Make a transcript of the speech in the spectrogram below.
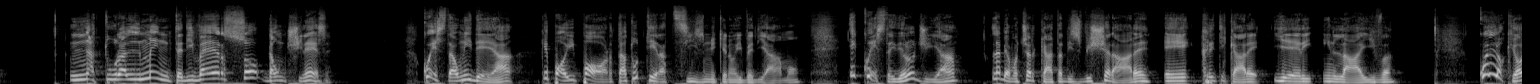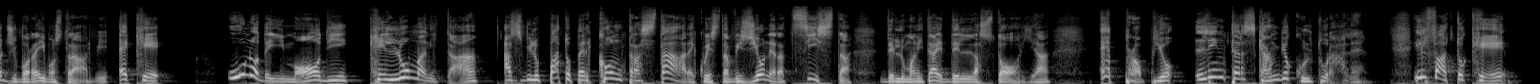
naturalmente diverso da un cinese. Questa è un'idea che poi porta a tutti i razzismi che noi vediamo. E questa ideologia l'abbiamo cercata di sviscerare e criticare ieri in live. Quello che oggi vorrei mostrarvi è che uno dei modi che l'umanità ha sviluppato per contrastare questa visione razzista dell'umanità e della storia è proprio l'interscambio culturale. Il fatto che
